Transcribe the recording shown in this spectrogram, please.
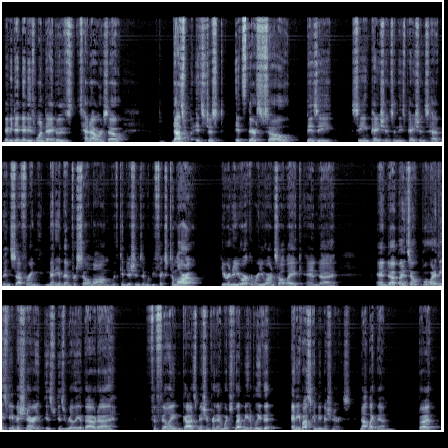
Maybe day, maybe it's one day, but it was 10 hours. So that's it's just it's they're so busy seeing patients, and these patients have been suffering, many of them for so long with conditions that would be fixed tomorrow here in New York or where you are in Salt Lake. And uh, and uh, but so what it means to be a missionary is is really about uh, fulfilling God's mission for them, which led me to believe that any of us can be missionaries, not like them, but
